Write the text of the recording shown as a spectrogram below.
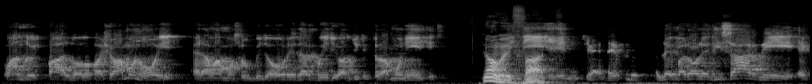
quando il fallo lo facevamo noi eravamo subito ore d'arbitrio addirittura moniti No, ma infatti. Cioè, le, le, parole di Sarri, e,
